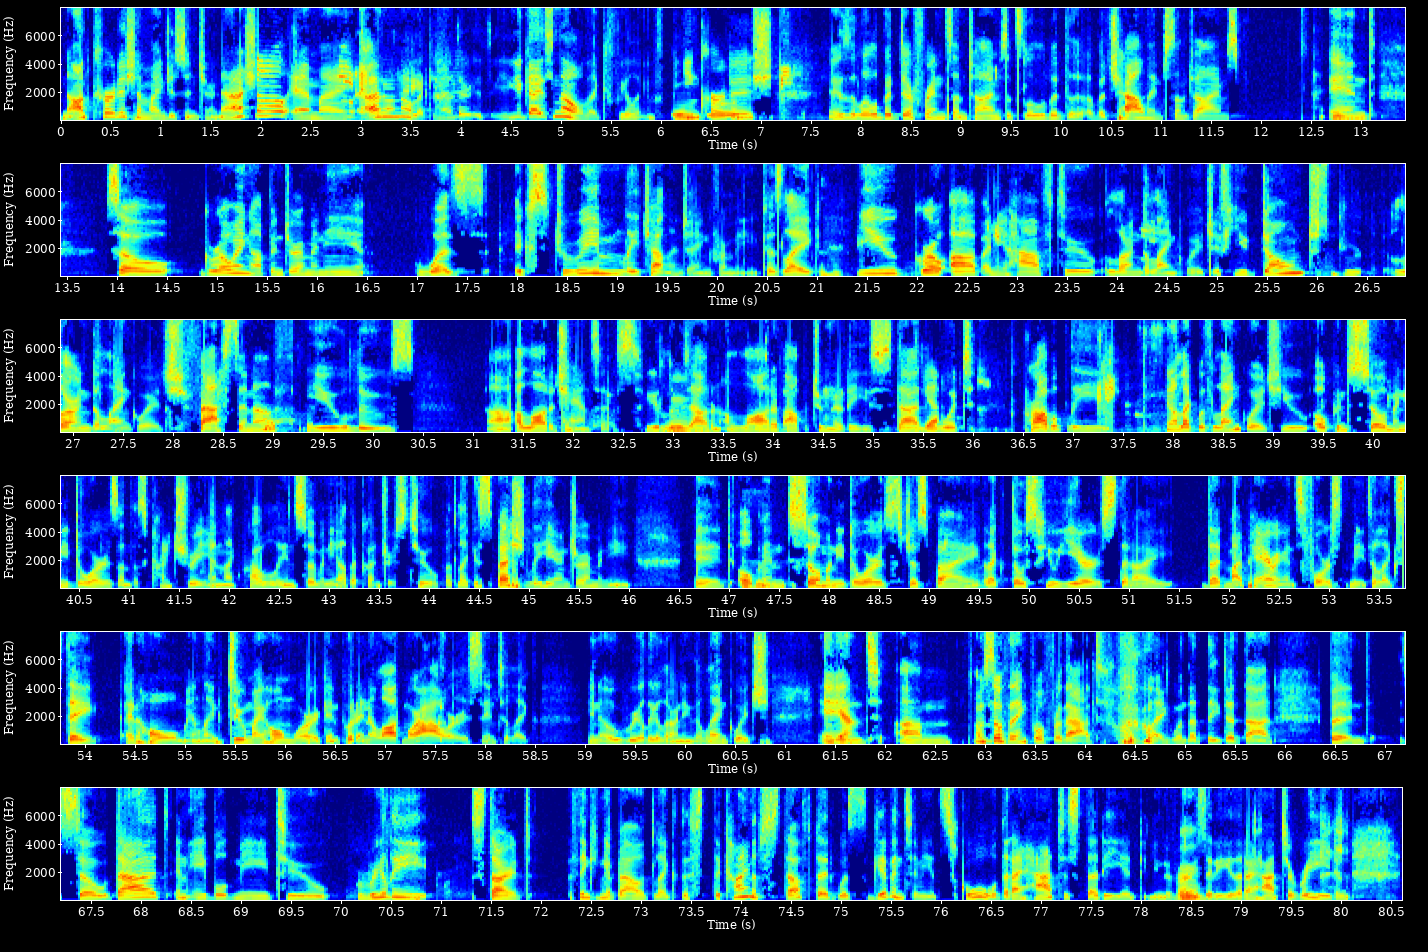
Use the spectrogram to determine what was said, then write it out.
not Kurdish? Am I just international? Am I I don't know like you know there you guys know like feeling being Mhm. Kurdish is a little bit different sometimes. It's a little bit of a challenge sometimes. And so growing up in Germany was extremely challenging for me because like you grow up and you have to learn the language if you don't l- learn the language fast enough you lose uh, a lot of chances you lose Mm. out on a lot of opportunities that Yeah. would probably you know like with language you open so many doors in this country and like probably in so many other countries too but like especially here in germany it opened so many doors just by like those few years that i that my parents forced me to like stay at home and like do my homework and put in a lot more hours into like you know really learning the language. Yeah. and um i'm so thankful for that like when that they did that. But so that enabled me to really start thinking about like this the kind of stuff that was given to me at school that I had to study at university that I had to read and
